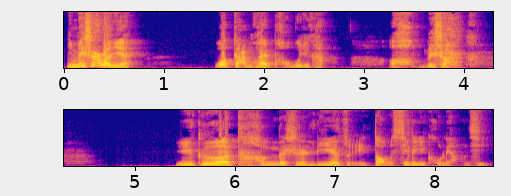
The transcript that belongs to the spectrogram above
你没事吧？你，我赶快跑过去看。啊，没事儿。于哥疼的是咧嘴倒吸了一口凉气，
